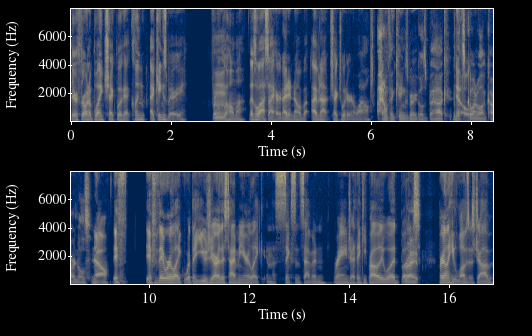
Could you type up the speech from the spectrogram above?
they were throwing a blank checkbook at Kling, at Kingsbury for Mm. Oklahoma. That's the last I heard. I didn't know, but I've not checked Twitter in a while. I don't think Kingsbury goes back. If it's No. going well in Cardinals. No, if if they were like what they usually are this time of year, like in the six and seven range, I think he probably would. But Right. apparently he loves his job.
